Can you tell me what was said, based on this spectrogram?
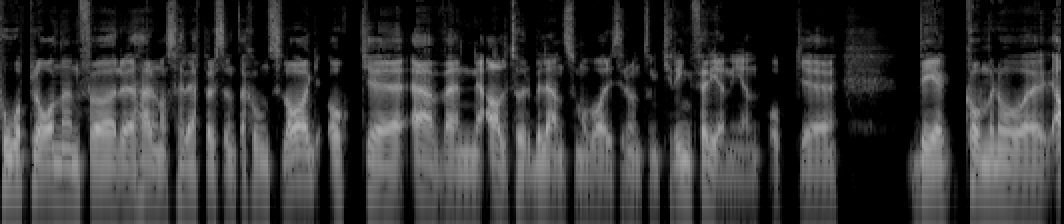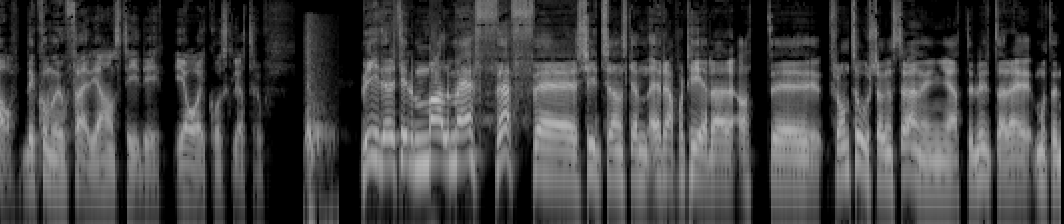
på planen för herrarnas representationslag och även all turbulens som har varit runt omkring föreningen. Och det kommer nog, ja, det kommer att färga hans tid i, i AIK skulle jag tro. Vidare till Malmö FF. Eh, Sydsvenskan rapporterar att eh, från torsdagens träning att det lutar mot en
